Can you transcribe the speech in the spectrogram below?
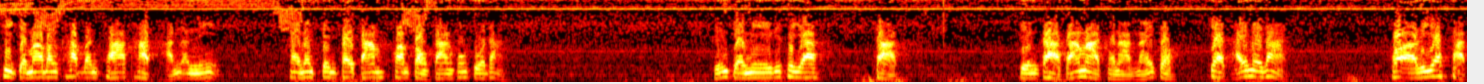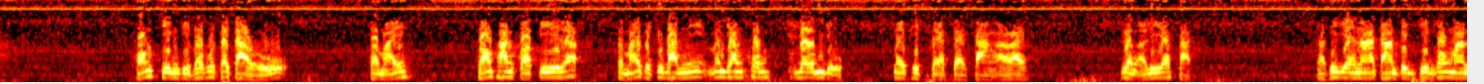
ที่จะมาบังคับบัญชาถาดขันอันนี้ ให้มันเป็นไปตามความต้องการของตัวได้ ถึงจะมีวิทยาศาสตร์เพียงกล้าสามารถขนาดไหนก็แก้ไขไม่ได้ เพราะอริยสัจของจริงที่พระพุทธเจ้ารู้ สมัยสองพันกว่าปีแล้ว สมัยปัจจุบันนี้มันยังคงเดิมอยู่ ไม่ผิดแปลกแตกต่างอะไร เรื่องอริยสัจแต่พิจารณาตามเป็นจริงของมัน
